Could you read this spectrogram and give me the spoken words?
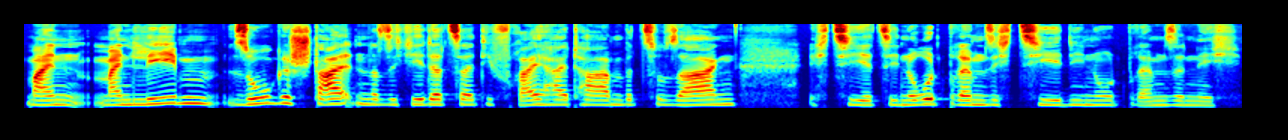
mein, mein Leben so gestalten, dass ich jederzeit die Freiheit habe zu sagen, ich ziehe jetzt die Notbremse, ich ziehe die Notbremse nicht.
